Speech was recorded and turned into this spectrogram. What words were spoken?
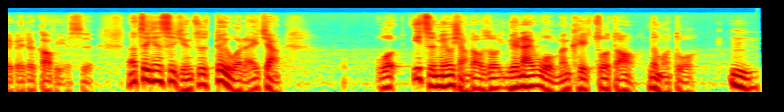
北北的告别式。那这件事情是对我来讲，我一直没有想到说，原来我们可以做到那么多。嗯，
